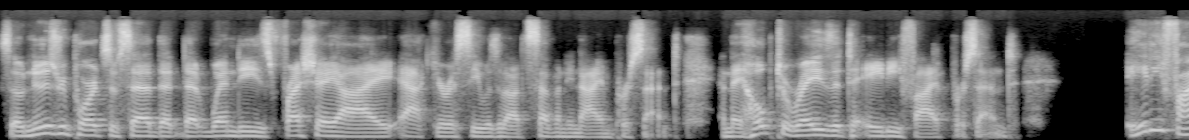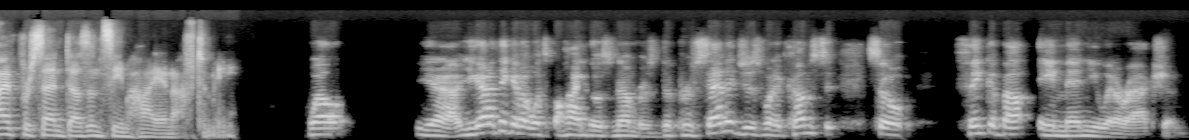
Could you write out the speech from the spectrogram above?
So, news reports have said that, that Wendy's Fresh AI accuracy was about 79%, and they hope to raise it to 85%. 85% doesn't seem high enough to me. Well, yeah, you got to think about what's behind those numbers. The percentages when it comes to, so think about a menu interaction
